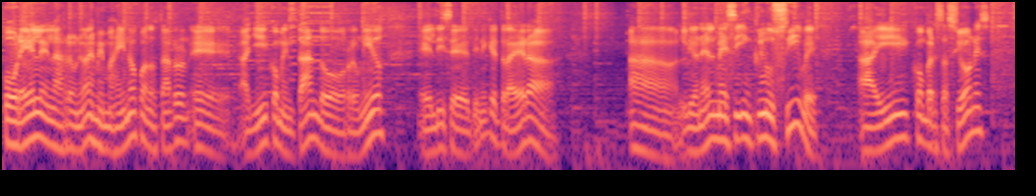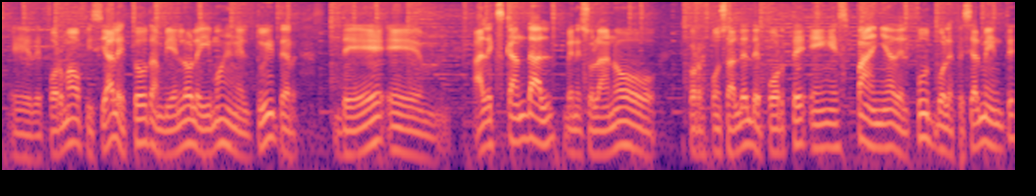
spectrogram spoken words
por él en las reuniones. Me imagino cuando están eh, allí comentando, reunidos, él dice, tiene que traer a, Lionel Messi. Inclusive hay conversaciones eh, de forma oficial, esto también lo leímos en el Twitter de eh, Alex Candal, venezolano corresponsal del deporte en España, del fútbol especialmente,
